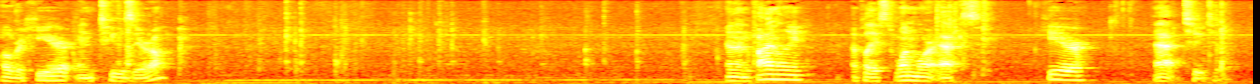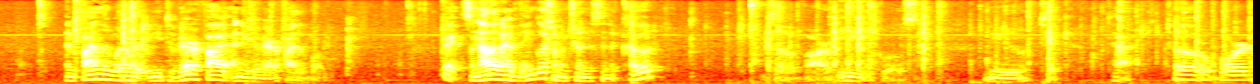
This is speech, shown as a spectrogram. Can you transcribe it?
over here in 2, 0. And then finally, I placed one more X here at 2, 2. And finally, what do I need to verify? I need to verify the board. Great, so now that I have the English, I'm going to turn this into code. So var b equals new tic-tac-toe board.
